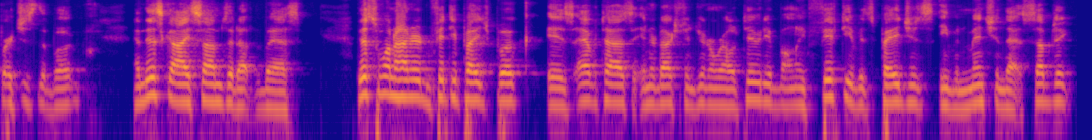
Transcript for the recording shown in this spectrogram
purchased the book, and this guy sums it up the best. This 150-page book is advertised as Introduction to General Relativity, but only 50 of its pages even mention that subject.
